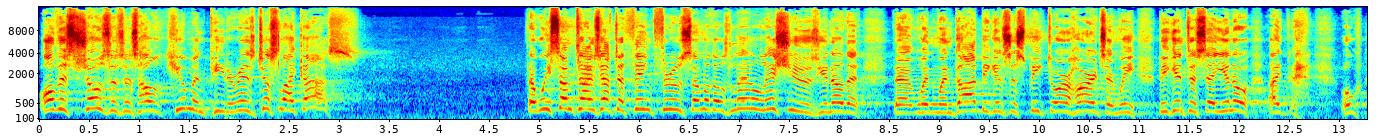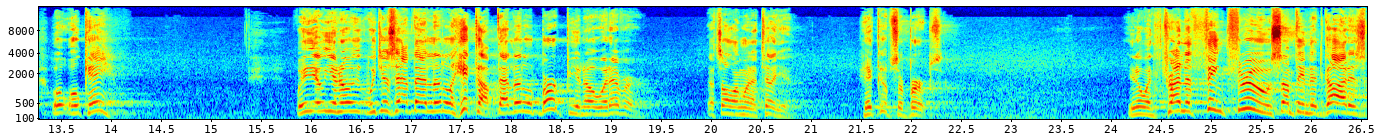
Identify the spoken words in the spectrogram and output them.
All this shows us is how human Peter is, just like us. That we sometimes have to think through some of those little issues, you know, that, that when, when God begins to speak to our hearts and we begin to say, you know, I, oh, oh okay. We, you know, we just have that little hiccup, that little burp, you know, whatever. That's all I'm going to tell you. Hiccups or burps. You know, when trying to think through something that God is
